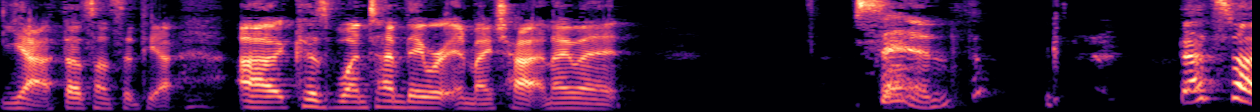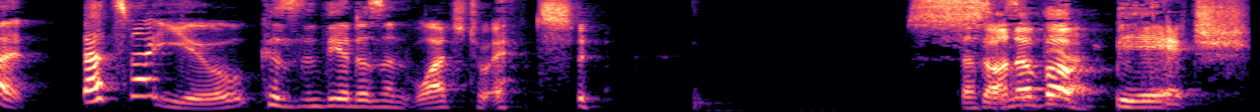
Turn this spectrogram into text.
Yeah, that's not Cynthia. Because one time they were in my chat and I went, Synth, that's not that's not you. Because Cynthia doesn't watch Twitch. Son of a bitch.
